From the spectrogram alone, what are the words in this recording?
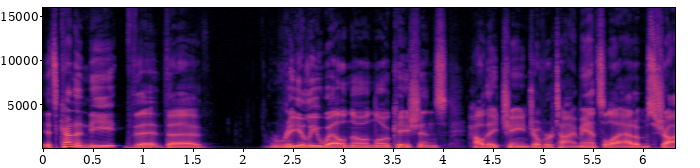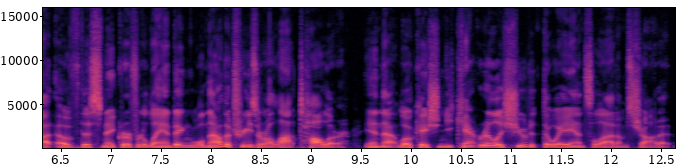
it's kind of neat the, the, really well known locations, how they change over time. Ansel Adams' shot of the Snake River landing, well, now the trees are a lot taller in that location. You can't really shoot it the way Ansel Adams shot it.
